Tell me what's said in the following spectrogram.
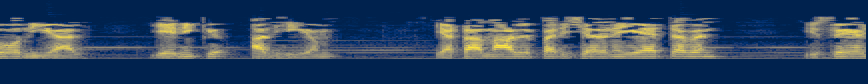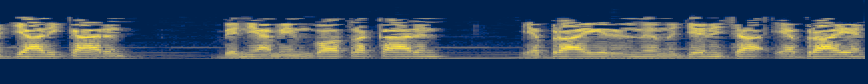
തോന്നിയാൽ എനിക്ക് അധികം. എട്ടാം നാളിൽ പരിശോധനയേറ്റവൻ ഇസ്രയേൽ ജാതിക്കാരൻ ബെന്യാമീൻ ഗോത്രക്കാരൻ എബ്രായരിൽ നിന്ന് ജനിച്ച എബ്രായൻ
